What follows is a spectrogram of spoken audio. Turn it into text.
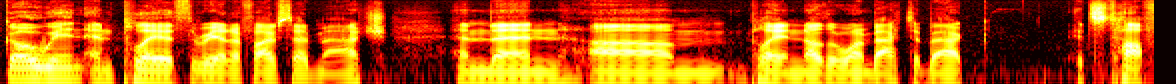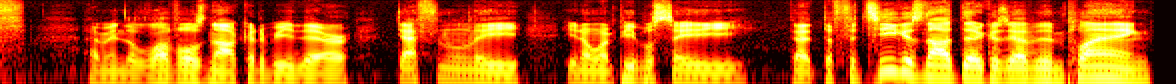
go in and play a three out of five set match and then um, play another one back to back, it's tough. I mean, the level is not going to be there. Definitely, you know, when people say that the fatigue is not there because you haven't been playing,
